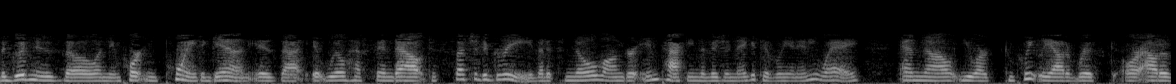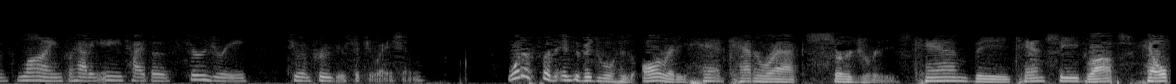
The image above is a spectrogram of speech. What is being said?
the good news, though, and the important point again, is that it will have thinned out to such a degree that it's no longer impacting the vision negatively in any way, and now you are completely out of risk or out of line for having any type of surgery to improve your situation. What if an individual has already had cataract surgeries? Can the Can-C drops help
